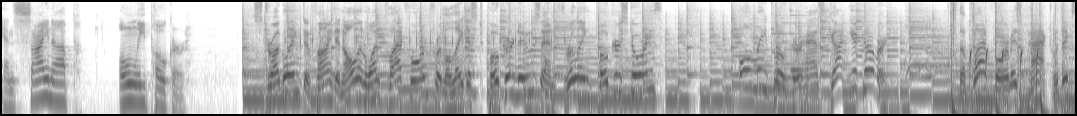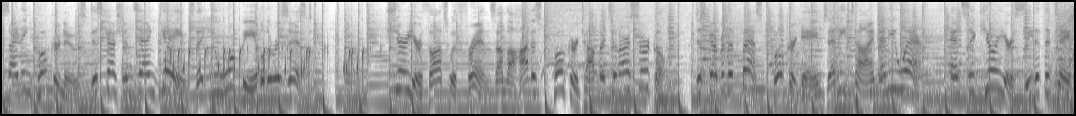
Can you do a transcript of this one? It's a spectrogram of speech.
and sign up. Only poker. Struggling to find an all in one platform for the latest poker news and thrilling poker stories? Only Poker has got you covered. The platform is packed with exciting poker news, discussions, and games that you won't be able to resist. Share your thoughts with friends on the hottest poker topics in our circle. Discover the best poker games anytime, anywhere, and secure your seat at the table.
